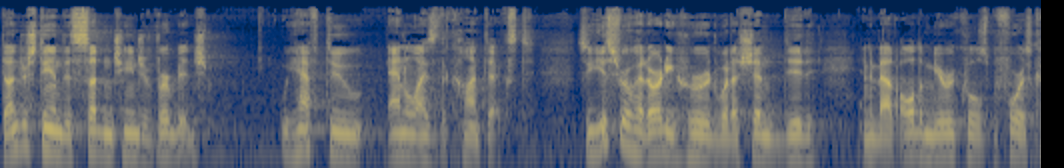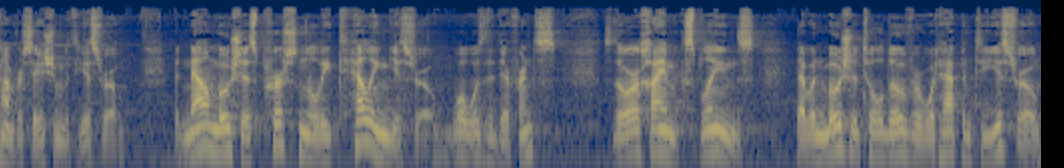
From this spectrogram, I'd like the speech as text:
To understand this sudden change of verbiage, we have to analyze the context. So Yisro had already heard what Hashem did and about all the miracles before his conversation with Yisro. But now Moshe is personally telling Yisro what was the difference. So the Or HaChaim explains that when Moshe told over what happened to Yisro,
